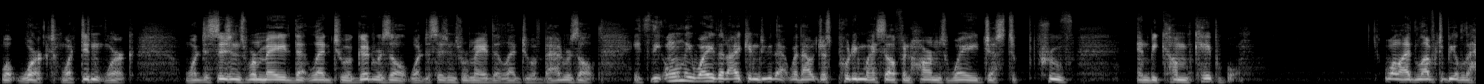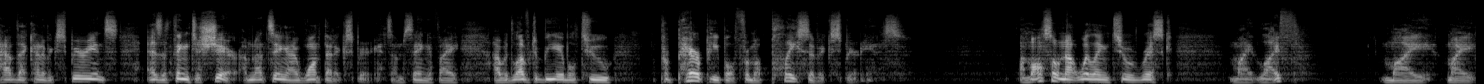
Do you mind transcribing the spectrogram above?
what worked, what didn't work, what decisions were made that led to a good result, what decisions were made that led to a bad result. It's the only way that I can do that without just putting myself in harm's way just to prove and become capable. Well, I'd love to be able to have that kind of experience as a thing to share. I'm not saying I want that experience. I'm saying if I I would love to be able to prepare people from a place of experience. I'm also not willing to risk my life, my my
